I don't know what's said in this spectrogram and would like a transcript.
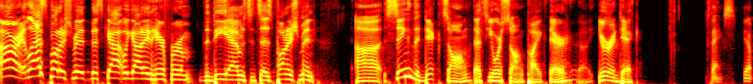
All right, last punishment. This guy we got in here from the DMs. It says punishment. Uh, sing the dick song. That's your song, Pike. There, uh, you're a dick. Thanks. Yep.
